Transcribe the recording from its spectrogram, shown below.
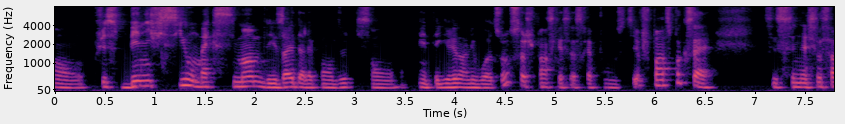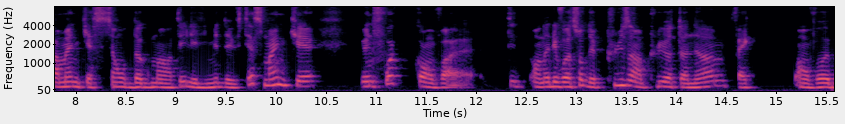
on puisse bénéficier au maximum des aides à la conduite qui sont intégrées dans les voitures. Ça, je pense que ce serait positif. Je ne pense pas que ça, c'est nécessairement une question d'augmenter les limites de vitesse, même qu'une fois qu'on va. On a des voitures de plus en plus autonomes, fait on va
